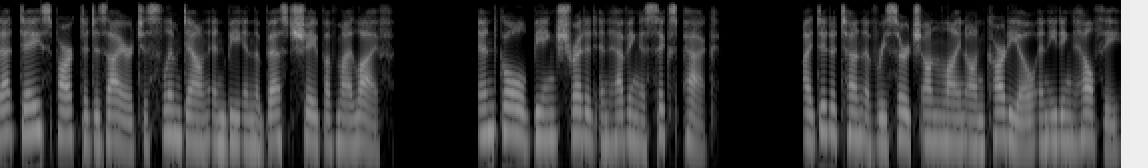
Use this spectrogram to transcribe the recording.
That day sparked a desire to slim down and be in the best shape of my life. End goal being shredded and having a six pack. I did a ton of research online on cardio and eating healthy.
